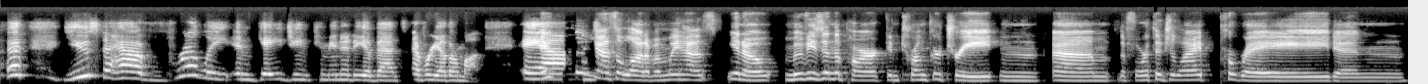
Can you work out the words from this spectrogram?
used to have really engaging community events every other month. And it has a lot of them. We has, you know, movies in the park and trunk or treat and um, the Fourth of July parade. And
